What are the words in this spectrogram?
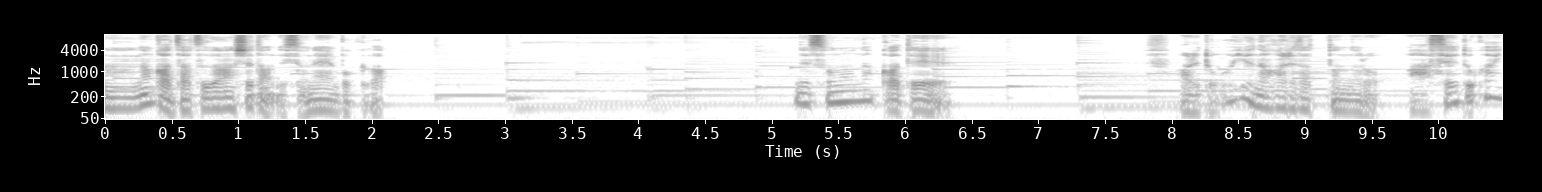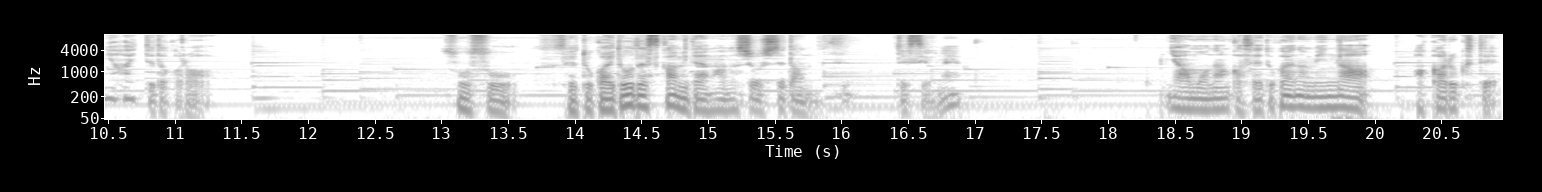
うん、なんか雑談してたんですよね、僕が。で、その中で、あれどういう流れだったんだろう。あ、生徒会に入ってたから、そうそう、生徒会どうですか？みたいな話をしてたんですですよね。いや、もうなんか生徒会のみんな明るくて、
